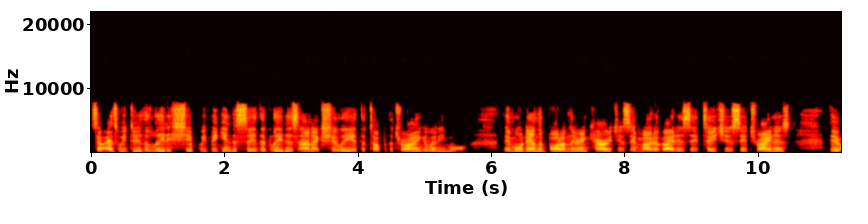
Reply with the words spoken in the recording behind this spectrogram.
So as we do the leadership, we begin to see that leaders aren't actually at the top of the triangle anymore. They're more down the bottom. They're encouragers, they're motivators, they're teachers, they're trainers. They're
